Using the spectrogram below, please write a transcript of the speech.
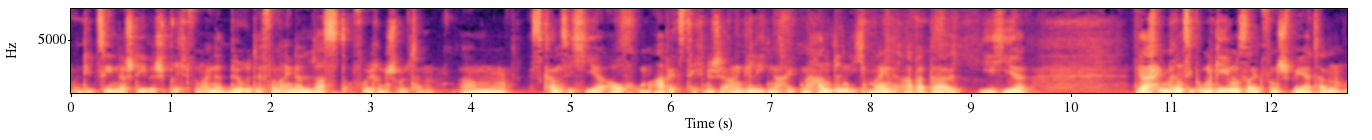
Und die Zehn der Stäbe spricht von einer Bürde, von einer Last auf euren Schultern. Ähm, es kann sich hier auch um arbeitstechnische Angelegenheiten handeln. Ich meine aber, da ihr hier ja im Prinzip umgeben seid von Schwertern,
